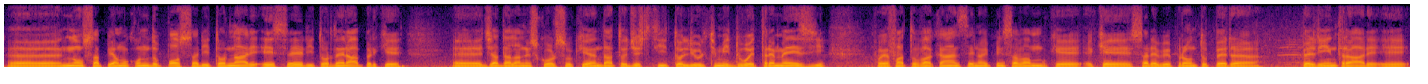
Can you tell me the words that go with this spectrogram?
eh, non sappiamo quando possa ritornare e se ritornerà perché eh, già dall'anno scorso che è andato gestito gli ultimi due o tre mesi poi ha fatto vacanze e noi pensavamo che, che sarebbe pronto per, per rientrare e,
